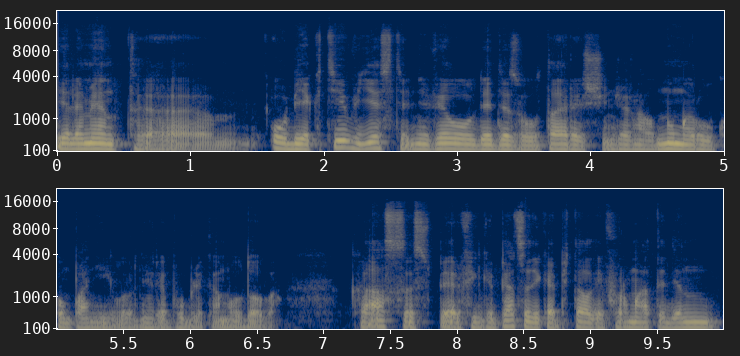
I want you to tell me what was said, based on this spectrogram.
element uh, obiectiv este nivelul de dezvoltare și, în general, numărul companiilor din Republica Moldova. Ca să sper, fiindcă piața de capital e formată din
